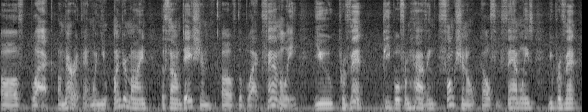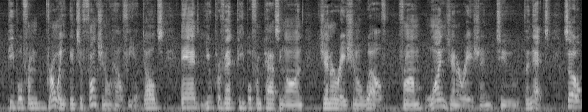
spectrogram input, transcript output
of black America. And when you undermine the foundation of the black family, you prevent people from having functional, healthy families. You prevent people from growing into functional, healthy adults. And you prevent people from passing on generational wealth from one generation to the next. So,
